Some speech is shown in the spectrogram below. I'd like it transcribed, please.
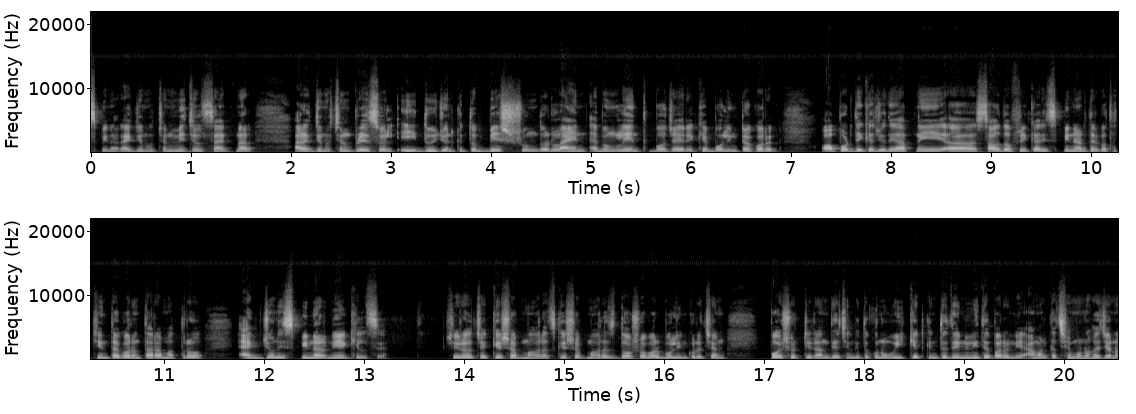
স্পিনার, একজন হচ্ছেন মিচেল স্যান্টনার আর একজন হচ্ছেন ব্রেসওয়েল, এই দুইজন কিন্তু বেশ সুন্দর লাইন এবং লেন্থ বজায় রেখে বোলিংটা করেন। অপরদিকে যদি আপনি সাউথ আফ্রিকার স্পিনারদের কথা চিন্তা করেন, তারা মাত্র একজন স্পিনার নিয়ে খেলছে। সেটা হচ্ছে কেশব মহারাজ। কেশব মহারাজ দশ ওভার বোলিং করেছেন পঁয়ষট্টি রান দিয়েছেন, কিন্তু কোনো উইকেট কিন্তু তিনি নিতে পারেননি। আমার কাছে মনে হয় যেন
